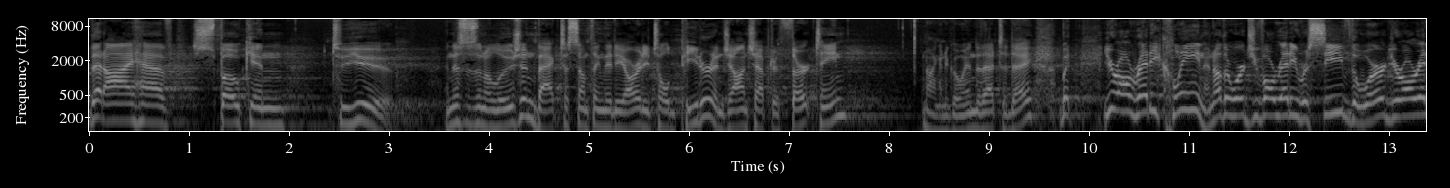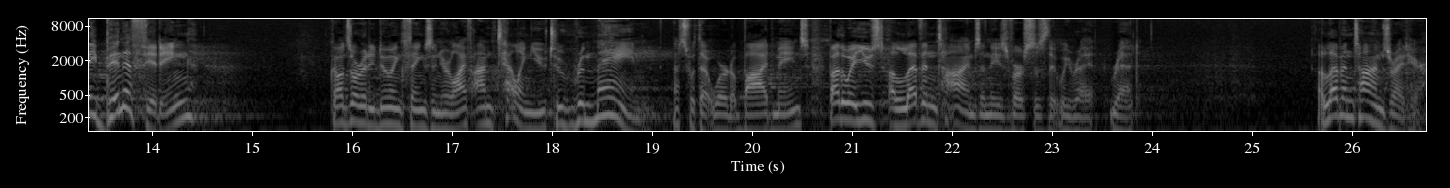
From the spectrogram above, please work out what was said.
that I have spoken to you. And this is an allusion back to something that he already told Peter in John chapter 13. I'm not going to go into that today, but you're already clean. In other words, you've already received the word, you're already benefiting. God's already doing things in your life. I'm telling you to remain. That's what that word abide means. By the way, used 11 times in these verses that we read. 11 times right here.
